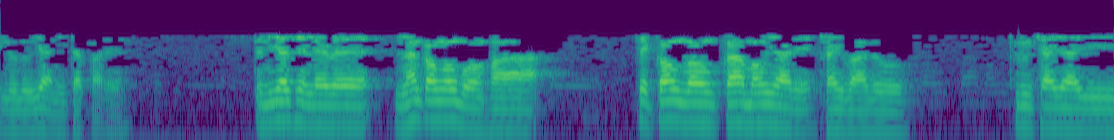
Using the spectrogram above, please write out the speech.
အလိုလိုရနေတတ်ပါတယ်တနည်းအားဖြင့်လည်းပဲလမ်းကောင်းကောင်းပေါ်မှာစက်ကောင်းကောင်းကားမောင်းရတဲ့ driver လို ထူးထူးခြားခြားကြီး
